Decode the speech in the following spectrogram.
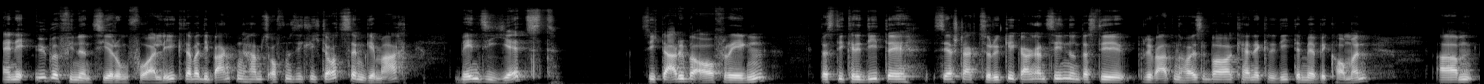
eine Überfinanzierung vorliegt. Aber die Banken haben es offensichtlich trotzdem gemacht. Wenn sie jetzt sich darüber aufregen, dass die Kredite sehr stark zurückgegangen sind und dass die privaten Häuselbauer keine Kredite mehr bekommen, ähm,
